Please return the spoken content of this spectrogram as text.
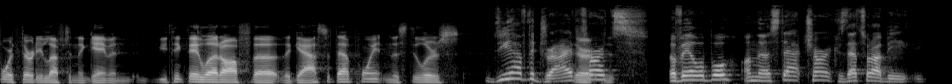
4:30 left in the game, and you think they let off the, the gas at that point, and the Steelers. Do you have the drive charts available on the stat chart? Because that's what I'd be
